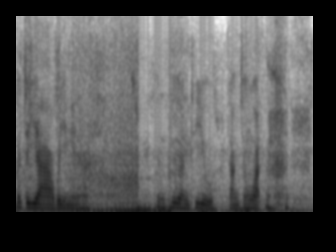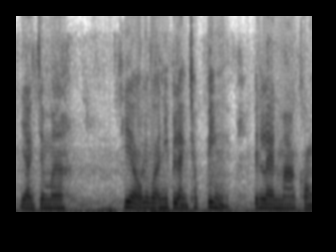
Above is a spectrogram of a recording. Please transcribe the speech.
ก็จะยาวไปอย่างนี้นะคะ เพื่อนที่อยู่ต่างจังหวัดนะอยากจะมาเที่ยวเรียกว่าอันนี้เป็นแหล่งช้อปปิ้ง เป็นแลนด์มาร์คของ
